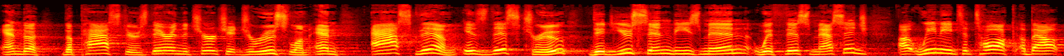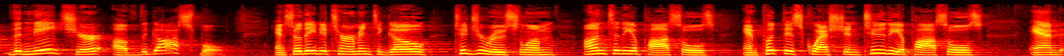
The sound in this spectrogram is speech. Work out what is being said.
and the, the pastors there in the church at Jerusalem and ask them, Is this true? Did you send these men with this message? Uh, we need to talk about the nature of the gospel. And so they determined to go to Jerusalem unto the apostles and put this question to the apostles and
